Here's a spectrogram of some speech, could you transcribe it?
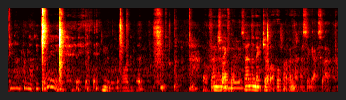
Tinapon na kita eh. Sana, Sana nag, yun. sana nag-job ako para nakasagasa ka.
